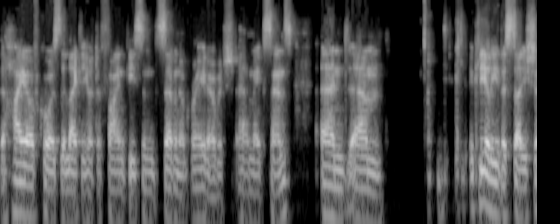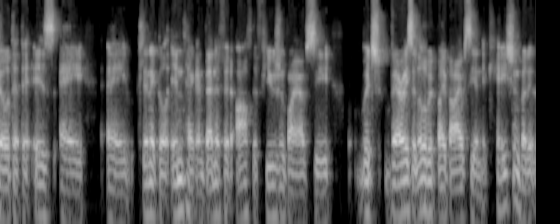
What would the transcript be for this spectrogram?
the higher, of course, the likelihood to find Gleason 7 or greater, which uh, makes sense. And um, clearly, the study showed that there is a, a clinical impact and benefit of the fusion biopsy which varies a little bit by biopsy indication, but it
